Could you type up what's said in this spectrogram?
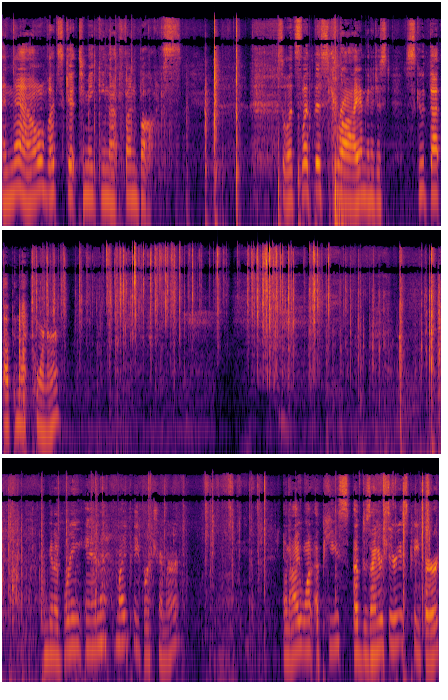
And now let's get to making that fun box. So let's let this dry. I'm gonna just scoot that up in that corner. I'm gonna bring in my paper trimmer and I want a piece of designer series paper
